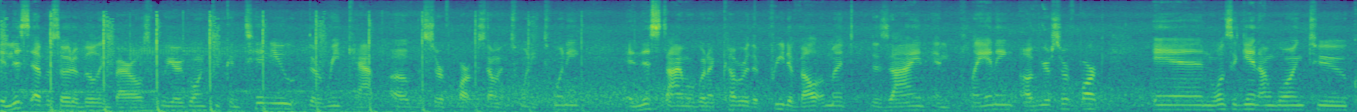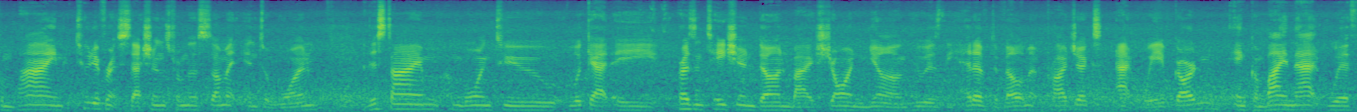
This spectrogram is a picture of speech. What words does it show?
In this episode of Building Barrels, we are going to continue the recap of the Surf Park Summit 2020. And this time, we're going to cover the pre development, design, and planning of your surf park. And once again, I'm going to combine two different sessions from the summit into one. This time, I'm going to look at a presentation done by Sean Young, who is the head of development projects at Wave Garden, and combine that with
